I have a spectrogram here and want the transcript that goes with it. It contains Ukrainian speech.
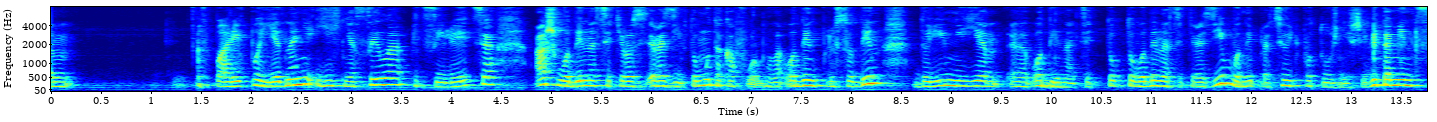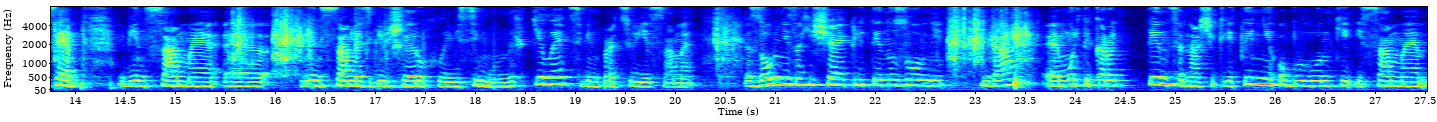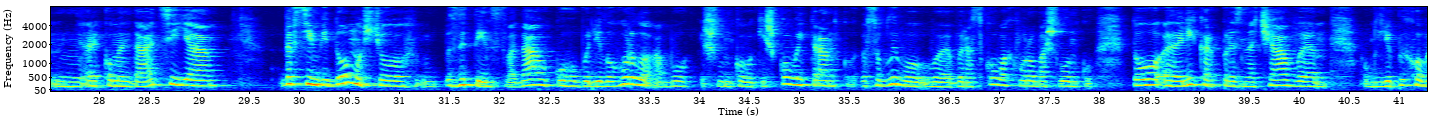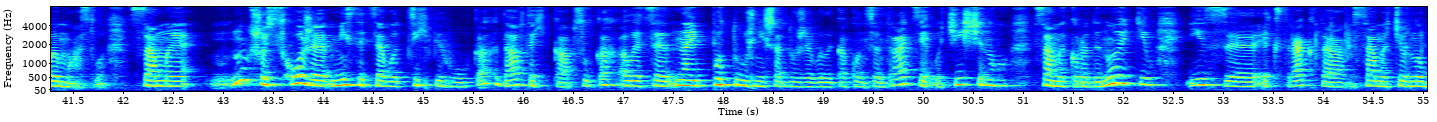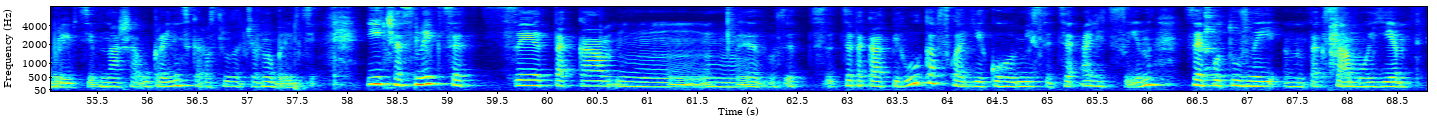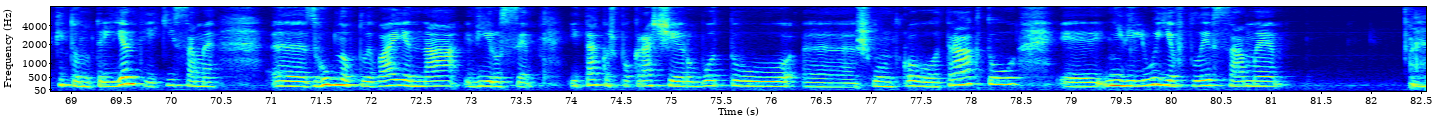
Е, В парі в поєднанні їхня сила підсилюється аж в 11 разів. Тому така формула: 1 плюс 1 дорівнює е, 11. Тобто в 11 разів вони працюють потужніше. Вітамін С він саме, е, він саме збільшує рухливість імунних тілець, він працює саме зовні, захищає клітину зовні. Да? Е, Мультикаротин це наші клітинні оболонки, і саме рекомендація. Да всім відомо, що з дитинства, да, у кого боліло горло або шлунково-кишковий транк, особливо виразкова хвороба шлунку, то е, лікар призначав е, обліпихове масло. Саме ну, щось схоже міститься в цих пігулках, да, в цих капсулках, але це найпотужніша, дуже велика концентрація очищеного саме кородиноїдів із е, екстракта саме чорнобривців, наша українська рослина чорнобривці. І часник це це така, це- така пігулка, в складі якого міститься аліцин. Це потужний так само є фітонутрієнт, який саме е, згубно впливає на віруси. І також покращує роботу е, шлункового тракту, е, нівелює вплив саме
